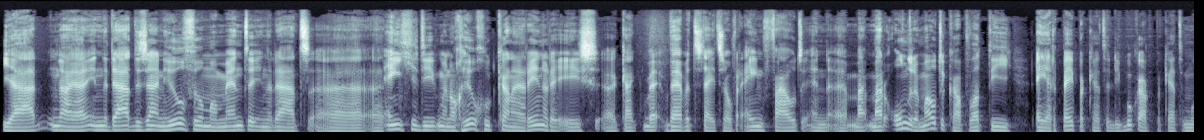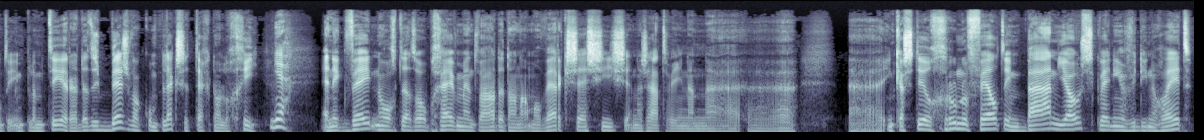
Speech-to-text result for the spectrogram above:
Ja, nou ja, inderdaad, er zijn heel veel momenten. Inderdaad, uh, eentje die ik me nog heel goed kan herinneren is, uh, kijk, we, we, hebben het steeds over één fout. En, maar, maar, onder de motorkap, wat die ERP-pakketten, die boekhoudpakketten moeten implementeren, dat is best wel complexe technologie. Ja. En ik weet nog dat we op een gegeven moment, we hadden dan allemaal werksessies en dan zaten we in een, in kasteel Groeneveld in Baan, Joost. Ik weet niet of je die nog weet.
